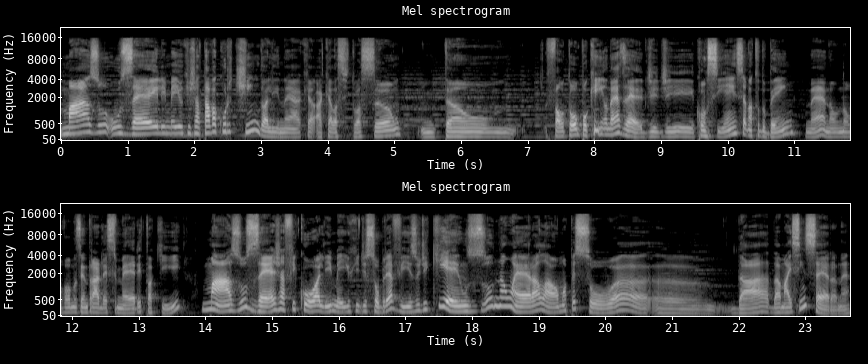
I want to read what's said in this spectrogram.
Mas o, o Zé, ele meio que já tava curtindo ali, né, aqu aquela situação. Então, faltou um pouquinho, né, Zé, de, de consciência, mas tudo bem, né? Não, não vamos entrar nesse mérito aqui. Mas o Zé já ficou ali meio que de sobreaviso de que Enzo não era lá uma pessoa uh, da, da mais sincera, né?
